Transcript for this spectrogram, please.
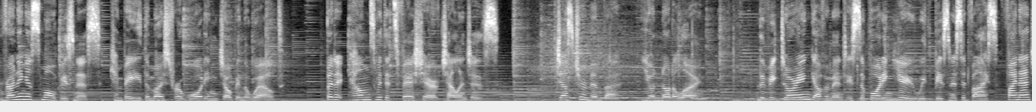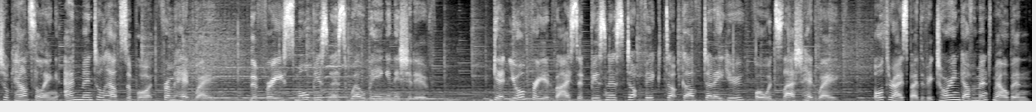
Running a small business can be the most rewarding job in the world, but it comes with its fair share of challenges. Just remember, you're not alone. The Victorian Government is supporting you with business advice, financial counselling and mental health support from Headway, the free small business wellbeing initiative. Get your free advice at business.vic.gov.au forward slash headway. Authorised by the Victorian Government, Melbourne.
